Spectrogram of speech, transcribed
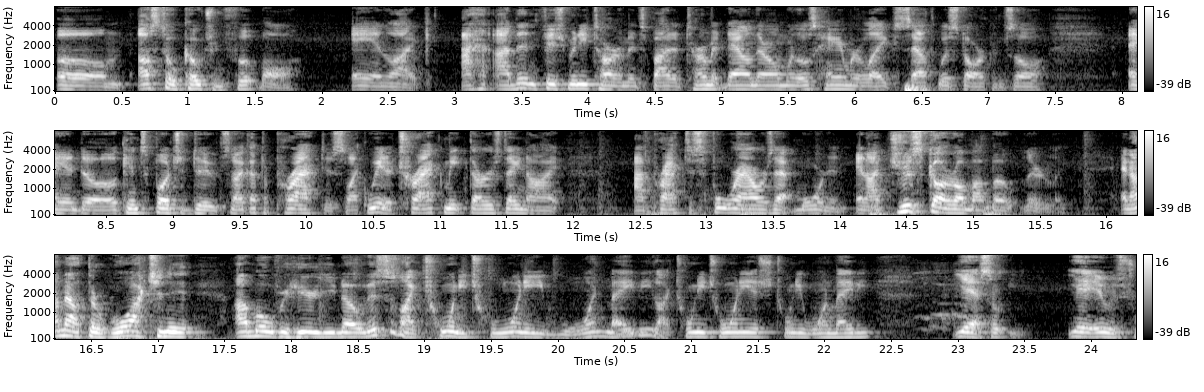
um, I was still coaching football. And, like, I, I didn't fish many tournaments, but I had a tournament down there on one of those hammer lakes, southwest Arkansas, and uh, against a bunch of dudes. And I got to practice. Like, we had a track meet Thursday night. I practiced four hours that morning, and I just got it on my boat, literally. And I'm out there watching it. I'm over here, you know, this is like 2021, maybe, like 2020 ish, 21 maybe. Yeah, so, yeah, it was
